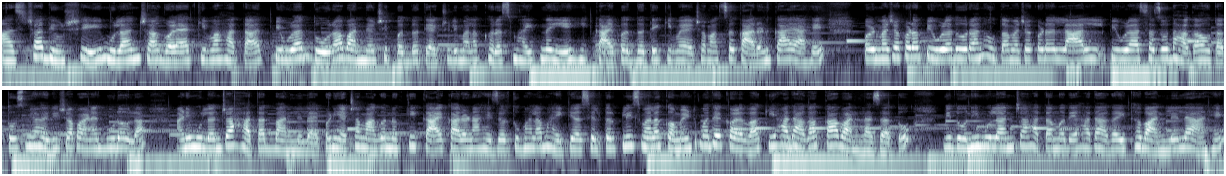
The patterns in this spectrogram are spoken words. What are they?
आजच्या दिवशी मुलांच्या गळ्यात किंवा हातात पिवळा दोरा बांधण्याची पद्धत आहे. ॲक्च्युली मला खरंच माहीत नाही आहे ही काय पद्धत आहे किंवा याच्या मागचं कारण काय आहे. पण माझ्याकडं पिवळा दोरा नव्हता. माझ्याकडं लाल पिवळा असा जो धागा होता तोच मी हळदीच्या पाण्यात बुडवला आणि मुलांच्या हातात बांधलेला आहे. पण याच्या मागं नक्की काय कारण आहे जर तुम्हाला माहिती असेल तर प्लीज मला कमेंटमध्ये कळवा की हा धागा का बांधला जातो. मी दोन्ही मुलांच्या हातामध्ये हा धागा इथं बांधलेला आहे.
